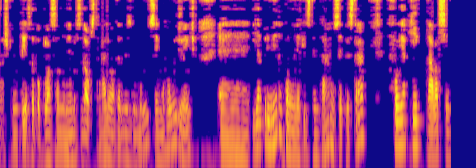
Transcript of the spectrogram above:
acho que um terço da população, não lembro se da Austrália ou até mesmo do mundo, sei, morreu gente. É, e a primeira colônia que eles tentaram sequestrar foi aqui, da Ala 5.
